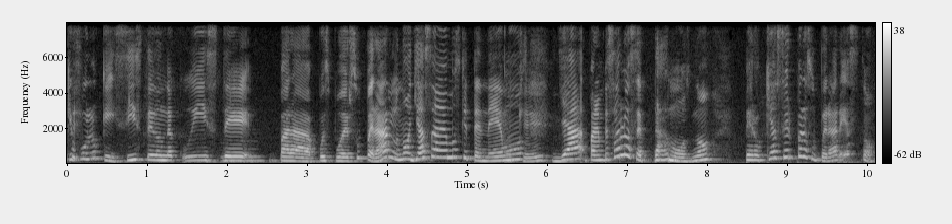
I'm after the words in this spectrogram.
¿qué fue lo que hiciste, dónde acudiste para pues poder superarlo? No, ya sabemos que tenemos, ya para empezar lo aceptamos, ¿no? Pero ¿qué hacer para superar esto?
